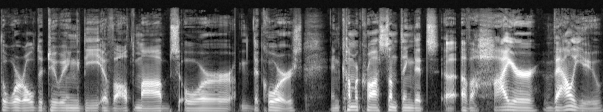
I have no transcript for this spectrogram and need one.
the world doing the evolved mobs or the cores and come across something that's uh, of a higher value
